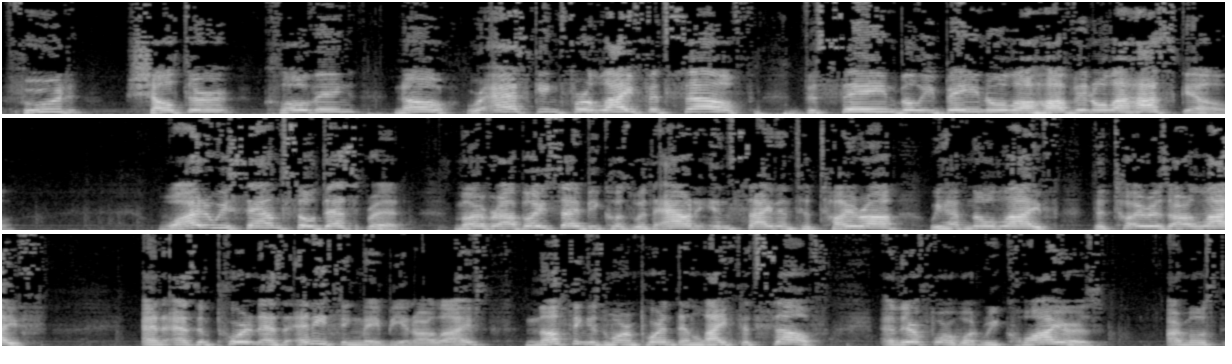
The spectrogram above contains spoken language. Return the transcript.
food, shelter, clothing? No, we're asking for life itself. The same belibeinu lahavin lahaskel. Why do we sound so desperate? Because without insight into Torah, we have no life. The Torah is our life. And as important as anything may be in our lives, nothing is more important than life itself. And therefore, what requires our most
